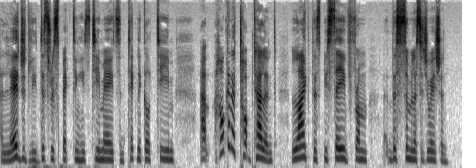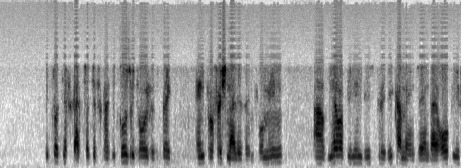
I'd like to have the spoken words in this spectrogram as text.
allegedly disrespecting his teammates and technical team. Um, how can a top talent like this be saved from this similar situation? It's so difficult, so difficult. It goes with all respect and professionalism. For me, I've never been in this predicament, and I hope if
